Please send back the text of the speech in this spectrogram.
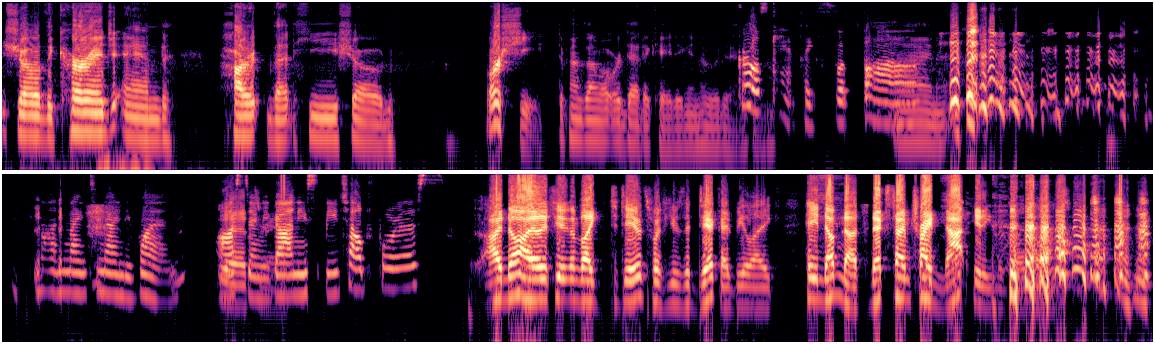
show the courage and heart that he showed, or she depends on what we're dedicating and who it is. Girls can't play football. I know. Not in 1991. Yeah, that's Austin, you got any speech help for us? I know. I, if you like to David's point, if he was a dick, I'd be like, "Hey, numbnuts! Next time, try not hitting the goalpost."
